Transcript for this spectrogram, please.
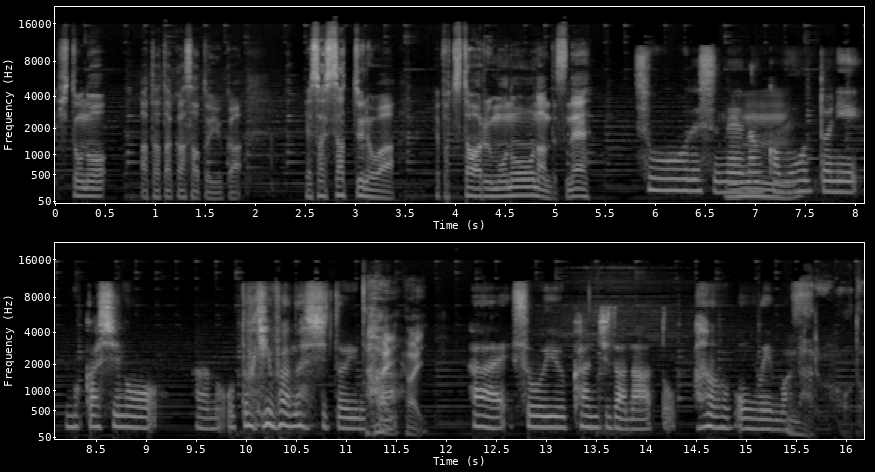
人の温かさというか優しさっていうのはやっぱ伝わるものなんですね。そうですね。うんなんかもう本当に昔のあのおとぎ話というか、はいはい。はい、そういう感じだなと思います。なるほど。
